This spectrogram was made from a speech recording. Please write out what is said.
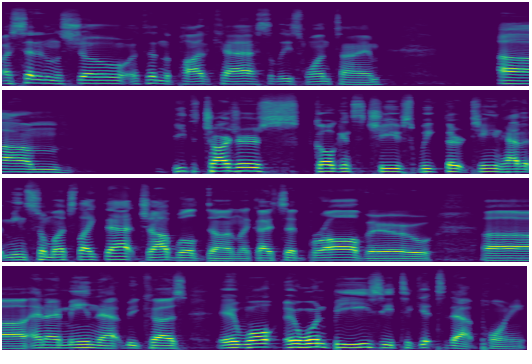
I said it on the show, I said in the podcast at least one time. Um, beat the Chargers, go against the Chiefs, week 13, have it mean so much like that. Job well done. Like I said, bravo. Uh, and I mean that because it won't it wouldn't be easy to get to that point.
